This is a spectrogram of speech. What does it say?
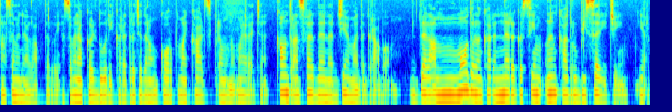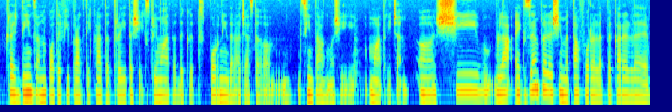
asemenea laptelui, asemenea căldurii care trece de la un corp mai cald spre unul mai rece, ca un transfer de energie mai degrabă de la modul în care ne regăsim în cadrul bisericii, iar credința nu poate fi practicată, trăită și exprimată decât pornind de la această sintagmă și matrice. Uh, și la exemplele și metaforele pe care le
